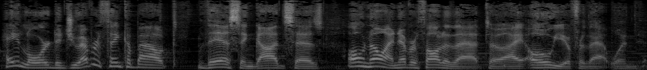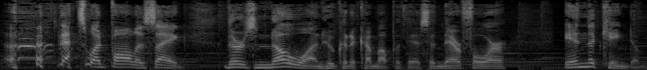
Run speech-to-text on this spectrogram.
Hey, Lord, did you ever think about this? And God says, Oh, no, I never thought of that. Uh, I owe you for that one. That's what Paul is saying. There's no one who could have come up with this. And therefore, in the kingdom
